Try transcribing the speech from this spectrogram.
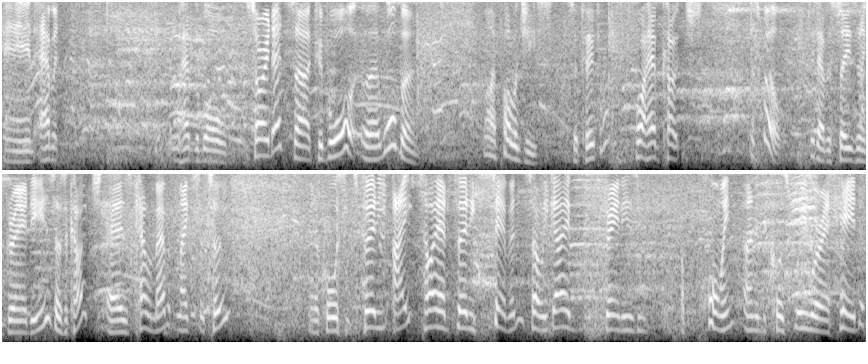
and Abbott will have the ball. Sorry, that's uh, Cooper War, uh, Warburn. My apologies to Cooper, who I have coached as well. Did have a season at Grenadiers as a coach, as Callum Abbott makes the two. And of course, it's 38. I had 37, so we gave Grenadiers a point only because we were ahead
